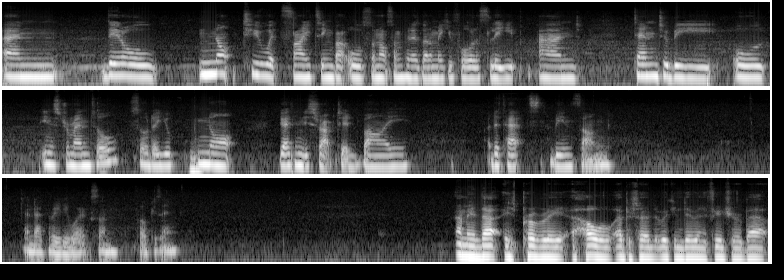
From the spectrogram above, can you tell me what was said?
and they're all not too exciting, but also not something that's gonna make you fall asleep, and tend to be all instrumental, so that you're Mm. not getting distracted by the text being sung, and that really works on focusing. I mean, that is probably a whole episode that we can do in the future about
